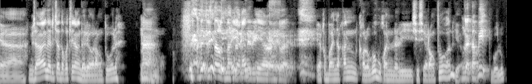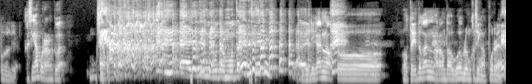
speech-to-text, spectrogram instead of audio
ya misalkan dari contoh kecil yang dari orang tua dah. Nah, ada cerita lu tentang Iya dari, kan, dari iya. orang tua. Ya kebanyakan kalau gue bukan dari sisi orang tua kali ya. Enggak, tapi Gue lupa kali ya. ke Singapura orang tua. Singapura. Anjing muter-muternya di sini. Jadi kan waktu waktu itu kan orang tua gue belum ke Singapura ya.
